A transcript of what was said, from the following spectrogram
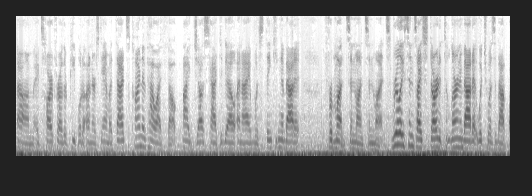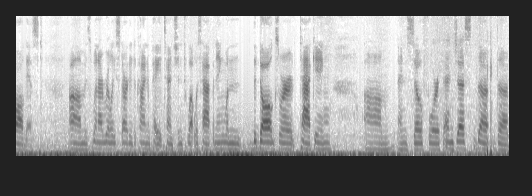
Um, it's hard for other people to understand but that's kind of how i felt. I just had to go and i was thinking about it for months and months and months. Really since i started to learn about it which was about august um, is when i really started to kind of pay attention to what was happening when the dogs were attacking um, and so forth. And just the the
